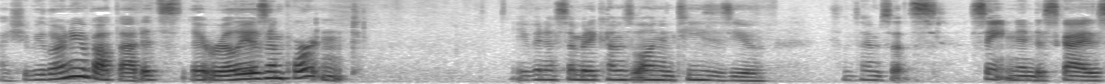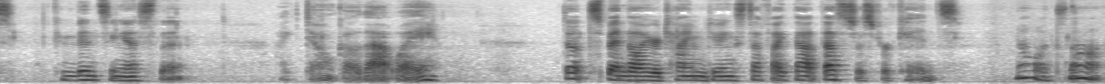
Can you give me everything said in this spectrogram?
I should be learning about that. It's it really is important. Even if somebody comes along and teases you, sometimes that's Satan in disguise convincing us that I don't go that way. Don't spend all your time doing stuff like that. That's just for kids. No, it's not.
